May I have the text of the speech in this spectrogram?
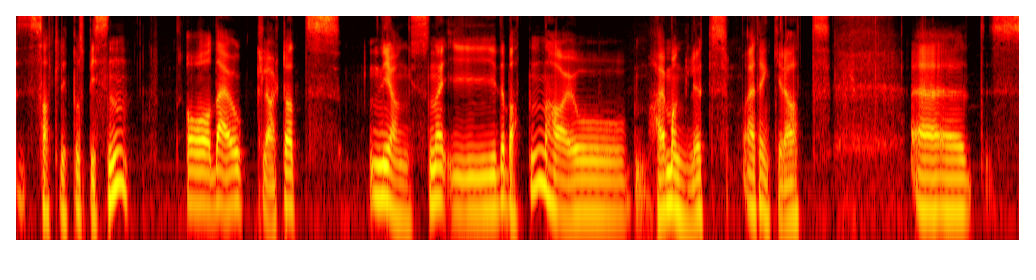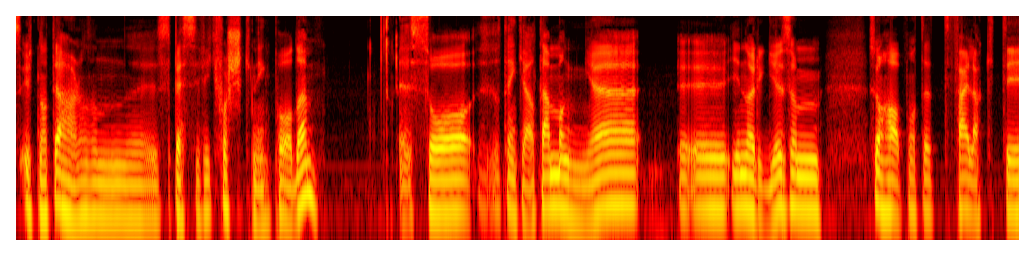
satt litt på spissen. Og det er jo klart at nyansene i debatten har jo, har jo manglet. Og jeg tenker at Uh, uten at jeg har noen sånn eh, spesifikk forskning på det, eh, så, så tenker jeg at det er mange eh, i Norge som, som har på en måte et feilaktig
